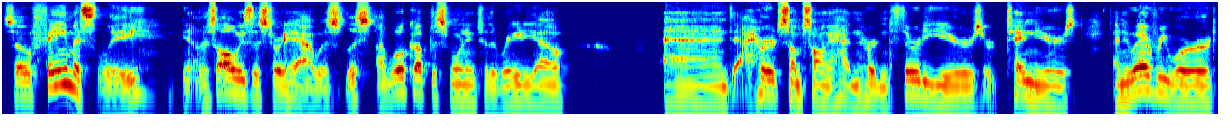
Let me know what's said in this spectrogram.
So famously, you know, there's always the story. Hey, I was list- I woke up this morning to the radio and I heard some song I hadn't heard in 30 years or 10 years. I knew every word.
